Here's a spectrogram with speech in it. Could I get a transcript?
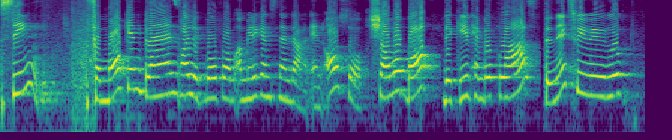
sink from Morgan Brand toilet bowl from American Standard. And also shower box they give tempered glass the next we will look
